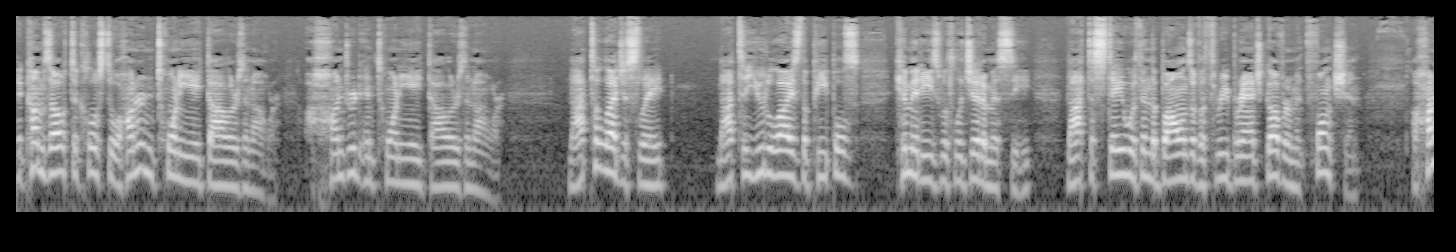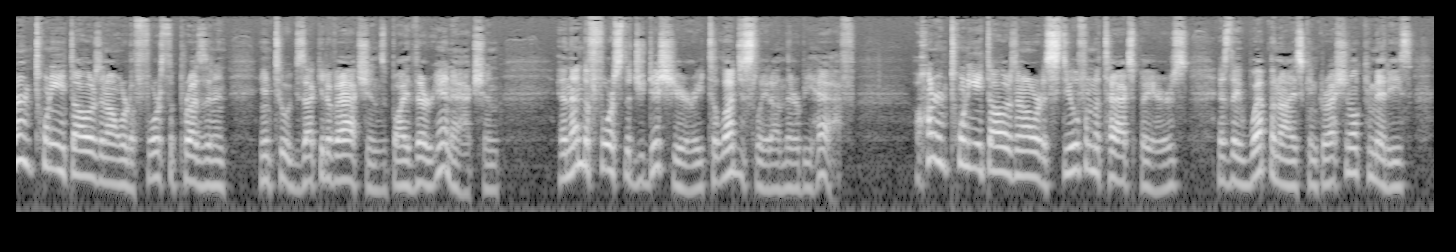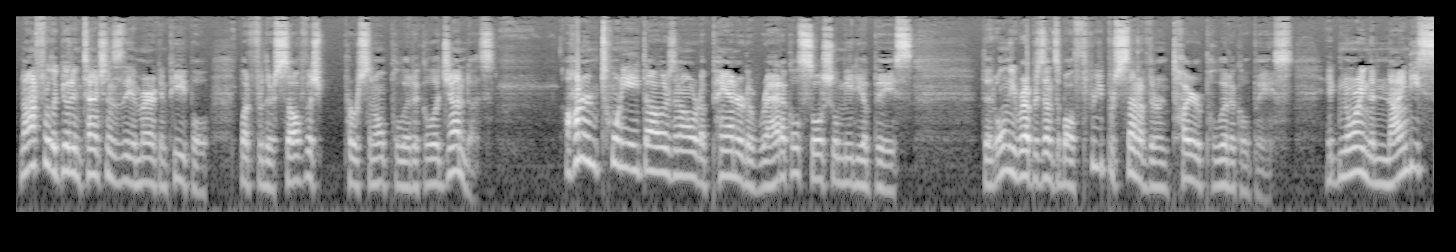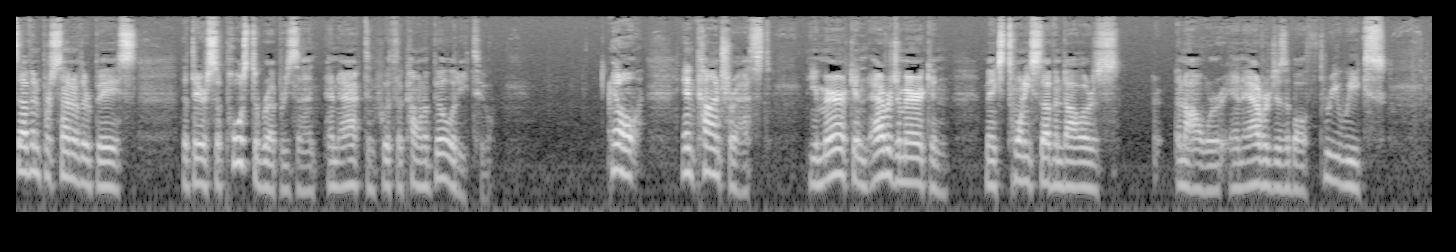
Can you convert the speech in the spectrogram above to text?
it comes out to close to $128 an hour. $128 an hour. Not to legislate, not to utilize the people's committees with legitimacy, not to stay within the bounds of a three branch government function. $128 an hour to force the president into executive actions by their inaction, and then to force the judiciary to legislate on their behalf. $128 an hour to steal from the taxpayers as they weaponize congressional committees not for the good intentions of the American people, but for their selfish personal political agendas. $128 an hour to pander to radical social media base that only represents about 3% of their entire political base, ignoring the 97% of their base that they are supposed to represent and act with accountability to. You know, in contrast, the American average American makes $27 an hour and averages about three weeks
